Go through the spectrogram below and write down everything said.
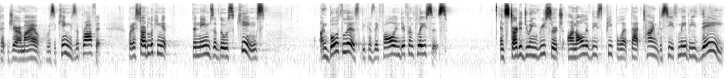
that Jeremiah was a king, he's a prophet. But I started looking at the names of those kings on both lists because they fall in different places and started doing research on all of these people at that time to see if maybe they,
